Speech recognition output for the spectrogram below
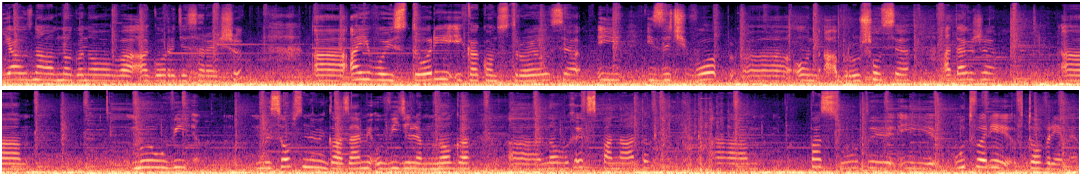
Я узнала много нового о городе Сарайшик, о его истории и как он строился, и из-за чего он обрушился, а также мы, уви... мы собственными глазами увидели много новых экспонатов, посуды и утвари в то время.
